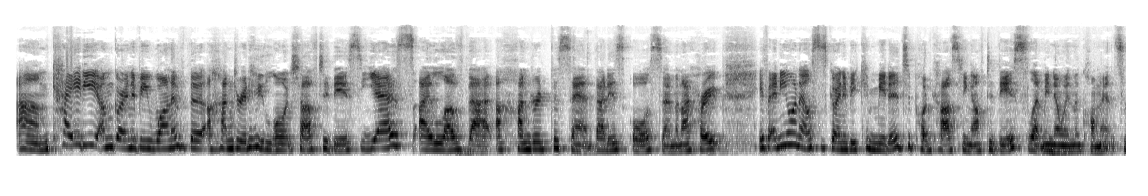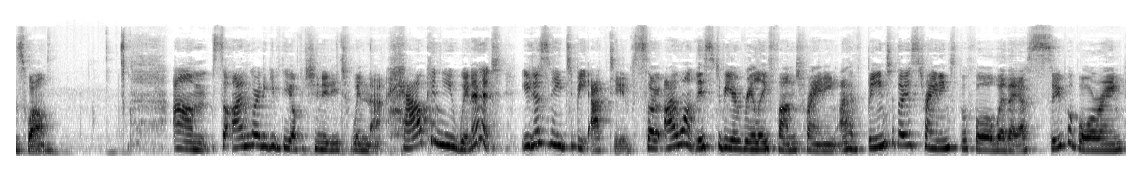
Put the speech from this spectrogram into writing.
Um, Katie, I'm going to be one of the 100 who launch after this. Yes, I love that. 100%. That is awesome. And I hope if anyone else is going to be committed to podcasting after this, let me know in the comments as well. Um, so I'm going to give you the opportunity to win that. How can you win it? You just need to be active. So I want this to be a really fun training. I have been to those trainings before where they are super boring.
